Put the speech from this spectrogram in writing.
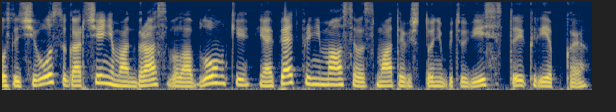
после чего с огорчением отбрасывал обломки и опять принимался высматривать что-нибудь увесистое и крепкое.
